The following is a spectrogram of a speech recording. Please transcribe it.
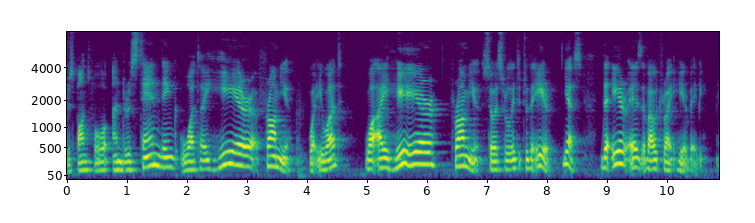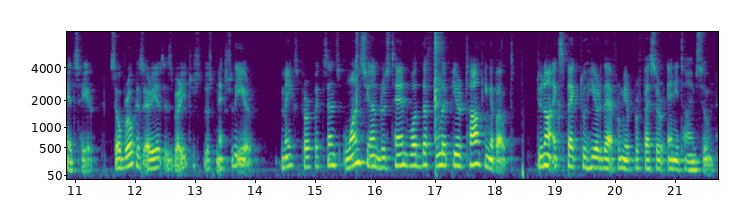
responsible for understanding what I hear from you. What you what? What I hear from you. So it's related to the ear. Yes, the ear is about right here, baby. It's here. So Broca's areas is very just, just next to the ear. Makes perfect sense once you understand what the flip you're talking about. Do not expect to hear that from your professor anytime soon.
